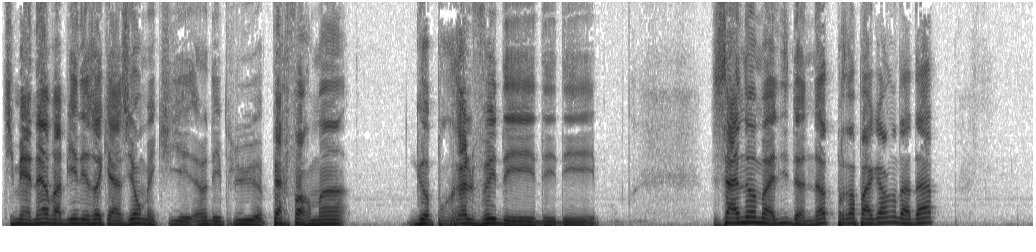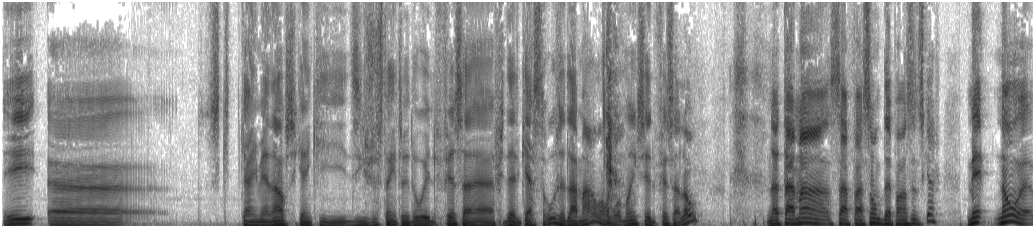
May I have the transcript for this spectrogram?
qui m'énerve à bien des occasions, mais qui est un des plus performants gars pour relever des, des- des anomalies de notre propagande à date. Et euh, ce qui- quand il m'énerve, c'est quand il dit que Justin Trudeau est le fils à Fidel Castro. C'est de la merde. On voit moins que c'est le fils à l'autre. Notamment sa façon de dépenser du cash. Mais non, euh,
